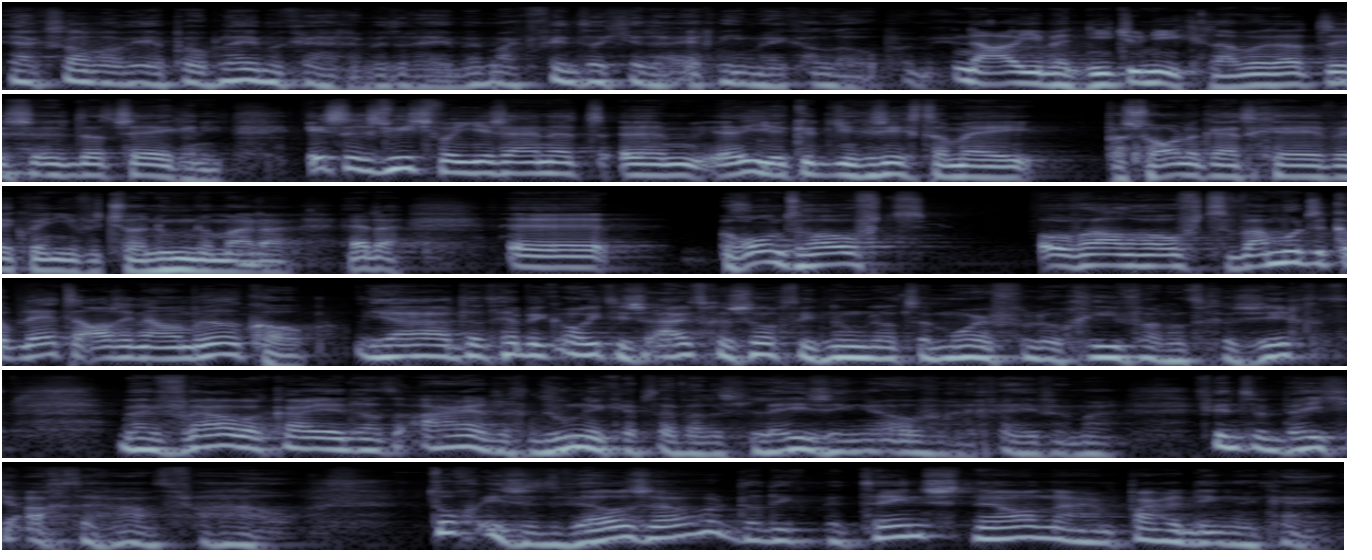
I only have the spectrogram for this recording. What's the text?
Ja, ik zal wel weer problemen krijgen met Ray-Ban, maar ik vind dat je daar echt niet mee kan lopen. Meer. Nou, je bent niet uniek. Dat, is, dat zeker niet. Is er zoiets van, je zei net, um, je kunt je gezicht daarmee persoonlijkheid geven. Ik weet niet of je het zo noemde, maar daar... Hè, daar uh, rond hoofd, overal hoofd. Waar moet ik op letten als ik nou een bril koop? Ja, dat heb ik ooit eens uitgezocht. Ik noem dat de morfologie van het gezicht. Bij vrouwen kan je dat aardig doen. Ik heb daar wel eens lezingen over gegeven, maar ik vind het een beetje achterhaald verhaal. Toch is het wel zo dat ik meteen snel naar een paar dingen kijk.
